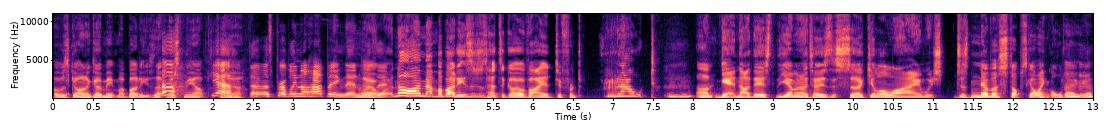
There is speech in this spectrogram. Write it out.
I was going to go meet my buddies. That messed me up. Ah, yeah, that was probably not happening then, No, was it? no, I met my buddies. I just had to go via a different route. Mm-hmm. Um, yeah, no, there's the Yamanote is this circular line which just never stops going all day. Mm-hmm. Yeah,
